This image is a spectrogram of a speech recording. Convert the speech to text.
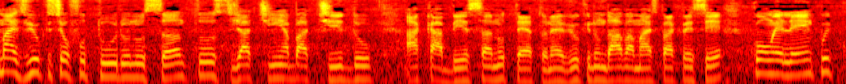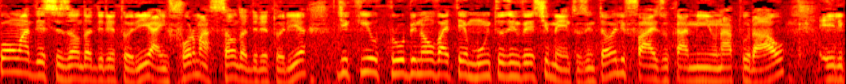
mas viu que seu futuro no Santos já tinha batido a cabeça no teto, né? Viu que não dava mais para crescer com o elenco e com a decisão da diretoria, a informação da diretoria de que o clube não vai ter muitos investimentos. Então ele faz o caminho natural, ele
